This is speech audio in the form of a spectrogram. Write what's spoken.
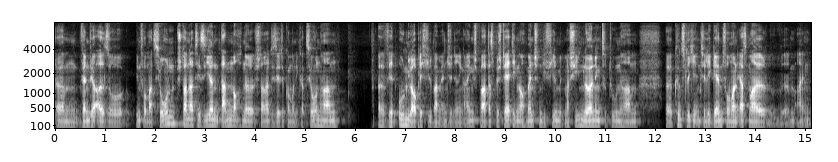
Ähm, wenn wir also Informationen standardisieren, dann noch eine standardisierte Kommunikation haben, äh, wird unglaublich viel beim Engineering eingespart. Das bestätigen auch Menschen, die viel mit Machine Learning zu tun haben äh, künstliche Intelligenz, wo man erstmal ähm,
